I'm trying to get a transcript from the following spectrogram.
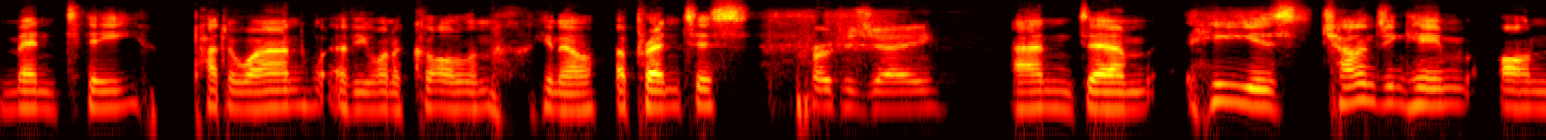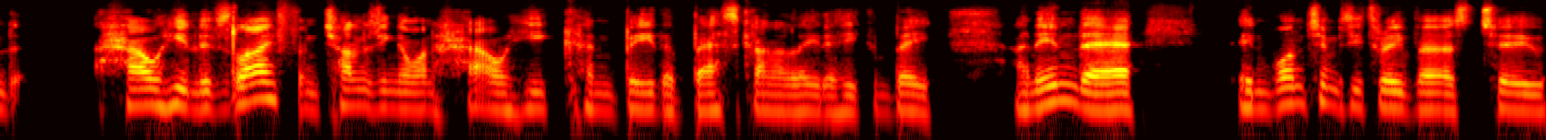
mentee, Padawan, whatever you want to call them, you know, apprentice, protege. And um, he is challenging him on how he lives life and challenging him on how he can be the best kind of leader he can be. And in there, in 1 Timothy 3, verse 2,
